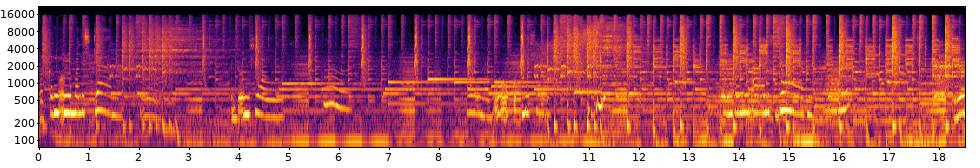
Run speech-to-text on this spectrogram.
Huwag kang umalis dyan. Oh. Andoon siya, oh. Iya,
